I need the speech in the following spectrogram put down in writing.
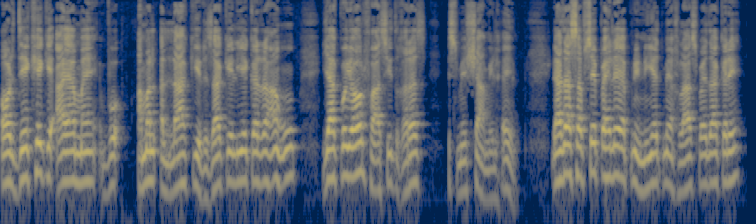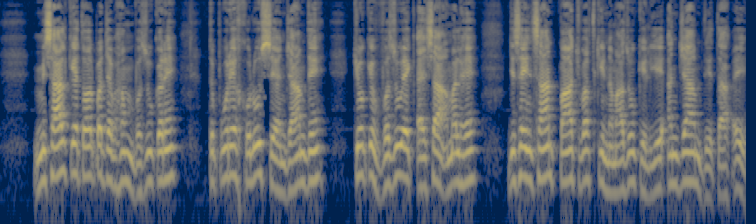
اور دیکھے کہ آیا میں وہ عمل اللہ کی رضا کے لیے کر رہا ہوں یا کوئی اور فاسد غرض اس میں شامل ہے۔ لہذا سب سے پہلے اپنی نیت میں اخلاص پیدا کرے مثال کے طور پر جب ہم وضو کریں تو پورے خلوص سے انجام دیں، کیونکہ وضو ایک ایسا عمل ہے جسے انسان پانچ وقت کی نمازوں کے لیے انجام دیتا ہے۔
